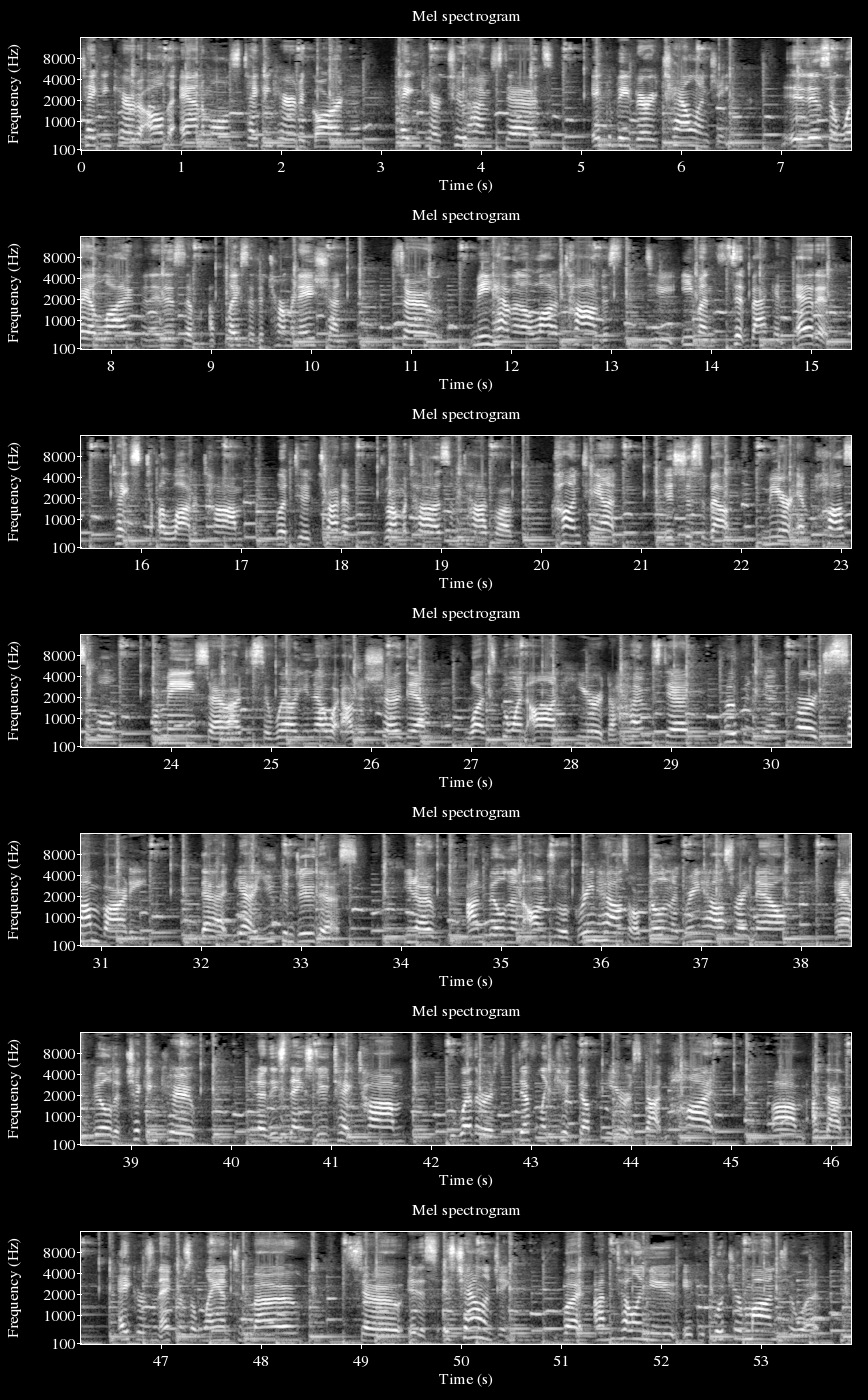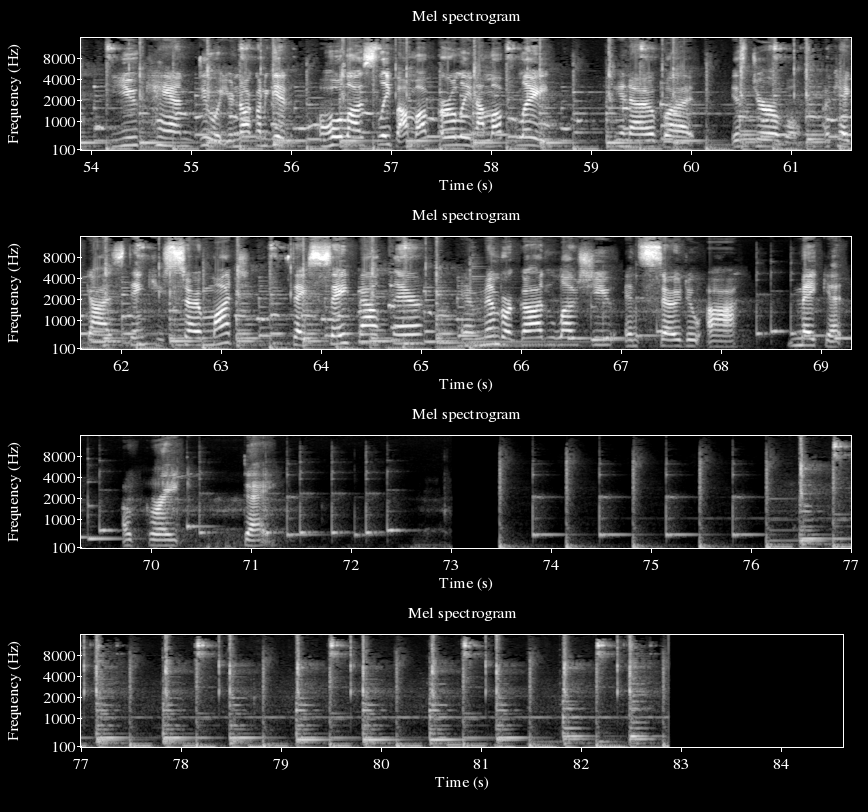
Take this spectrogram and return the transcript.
taking care of all the animals, taking care of the garden, taking care of two homesteads, it can be very challenging. It is a way of life and it is a, a place of determination. So me having a lot of time to, to even sit back and edit takes a lot of time. But to try to dramatize some type of content, it's just about mere impossible for me. So I just said, well, you know what, I'll just show them what's going on here at the homestead, hoping to encourage somebody that, yeah, you can do this you know, I'm building onto a greenhouse or building a greenhouse right now and build a chicken coop. You know, these things do take time. The weather has definitely kicked up here. It's gotten hot. Um, I've got acres and acres of land to mow. So it is, it's challenging. But I'm telling you, if you put your mind to it, you can do it. You're not going to get a whole lot of sleep. I'm up early and I'm up late, you know, but it's durable. Okay, guys, thank you so much. Stay safe out there. And remember, God loves you, and so do I. Make it a great day.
